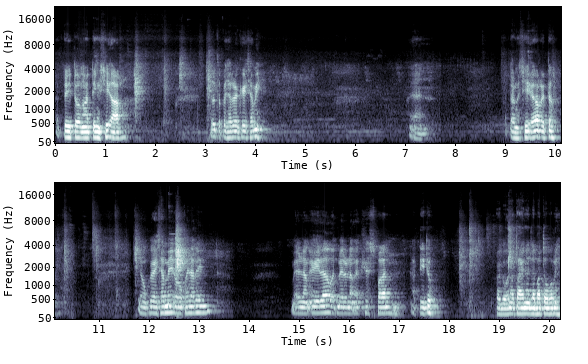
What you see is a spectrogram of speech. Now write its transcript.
At ito ang ating CR. Ito pa siya rin kay Sami. Ayan. At ang CR ito. Yung kay Sami okay na rin. Meron ng ilaw at meron ng exhaust fan. At dito. Pagawa na tayo ng laboratory.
